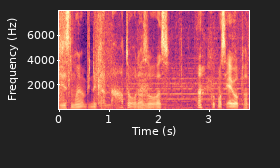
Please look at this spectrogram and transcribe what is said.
Hier ist nur irgendwie eine Granate oder sowas. Ah, guck, was er überhaupt hat.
